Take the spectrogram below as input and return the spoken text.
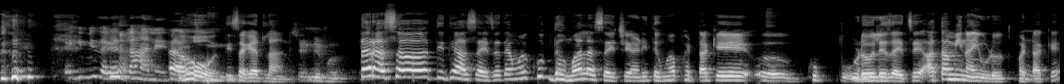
कारण की मी सगळ्यात लहान आहे. हो ती सगळ्यात लहान आहे. तर असं तिथे असायचं त्यामुळे खूप धमाल असायची आणि तेव्हा फटाके अ, खूप उडवले जायचे. आता मी नाही उडवत फटाके.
